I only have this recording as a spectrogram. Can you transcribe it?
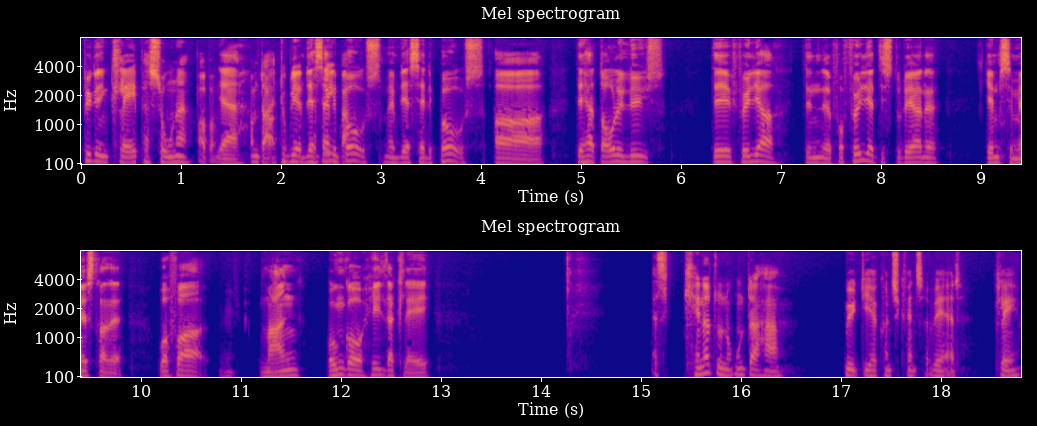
bygget en klagepersona op om, Ja, om dig. Du bliver, man bliver sat i bås, man bliver sat i bås, og det her dårlige lys, det følger, den øh, forfølger de studerende gennem semestrene, hvorfor mange undgår helt at klage. Altså, kender du nogen, der har mødt de her konsekvenser ved at klage?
